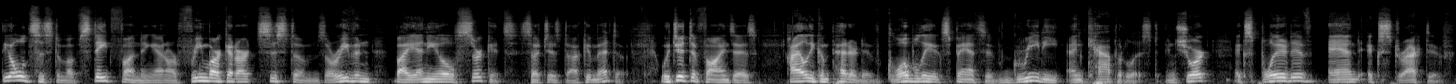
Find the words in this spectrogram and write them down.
the old system of state funding and our free market art systems, or even biennial circuits, such as Documenta, which it defines as highly competitive, globally expansive, greedy, and capitalist. In short, exploitative and extractive.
